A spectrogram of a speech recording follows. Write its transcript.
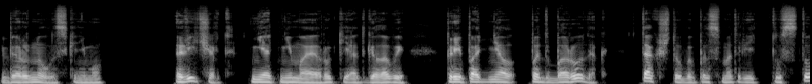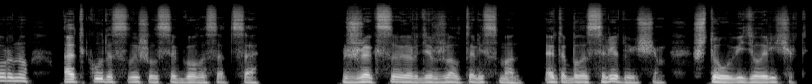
вернулась к нему. Ричард, не отнимая руки от головы, приподнял подбородок так, чтобы посмотреть ту сторону, откуда слышался голос отца. Джек Сойер держал талисман. Это было следующим, что увидел Ричард.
